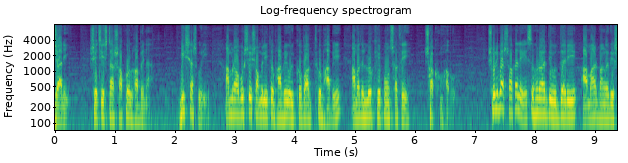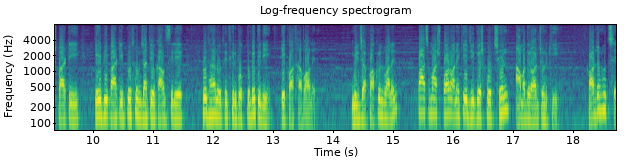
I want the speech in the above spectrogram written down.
জানি সে চেষ্টা সফল হবে না। বিশ্বাস করি, আমরা অবশ্যই সম্মিলিতভাবে, ঐক্যবদ্ধভাবে আমাদের লক্ষ্যে পৌঁছাতে সক্ষম হব। শনিবার সকালে সোহরার্দি উদ্দারি আমার বাংলাদেশ পার্টি এবি পার্টির প্রথম জাতীয় কাউন্সিলে প্রধান অতিথির বক্তব্যে তিনি এ কথা বলেন। মির্জা ফখরুল বলেন, পাঁচ মাস পর অনেকেই জিজ্ঞেস করছেন, আমাদের অর্জন কি? অর্জন হচ্ছে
